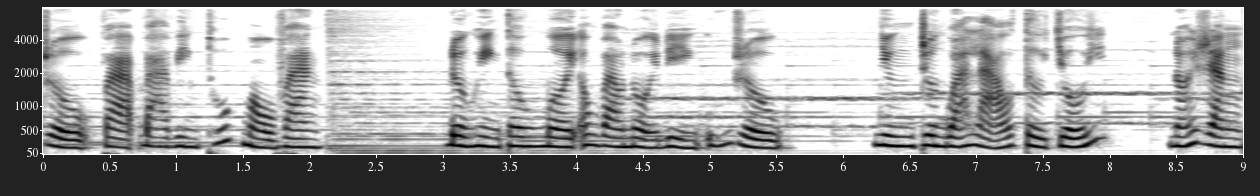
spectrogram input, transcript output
rượu và ba viên thuốc màu vàng. Đường Huyền Tông mời ông vào nội điện uống rượu. Nhưng Trương Quả Lão từ chối, nói rằng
